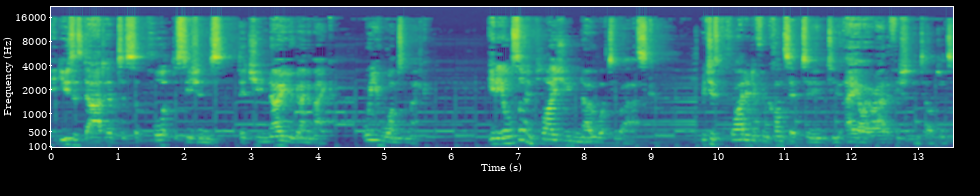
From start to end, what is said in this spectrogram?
it uses data to support decisions that you know you're going to make or you want to make. It also implies you know what to ask, which is quite a different concept to, to AI or artificial intelligence.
